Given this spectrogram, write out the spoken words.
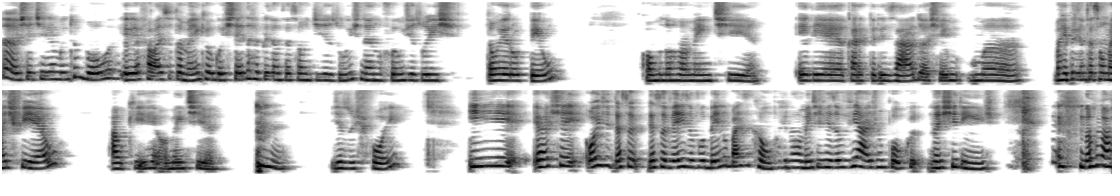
Não, eu achei a tirinha muito boa. Eu ia falar isso também, que eu gostei da representação de Jesus, né? Não foi um Jesus tão europeu como normalmente ele é caracterizado. Eu achei uma uma representação mais fiel ao que realmente Jesus foi. E eu achei, hoje, dessa, dessa vez, eu vou bem no basicão, porque normalmente às vezes eu viajo um pouco nas tirinhas. É normal.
